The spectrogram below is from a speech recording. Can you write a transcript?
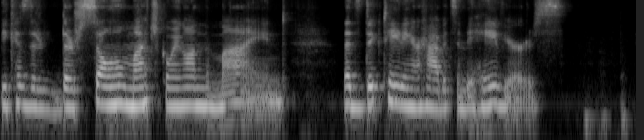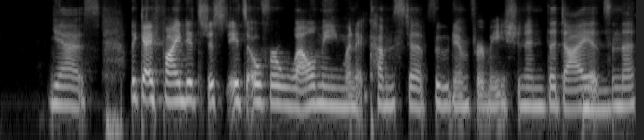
because there, there's so much going on in the mind that's dictating our habits and behaviors. Yes. Like I find it's just it's overwhelming when it comes to food information and the diets mm. and the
